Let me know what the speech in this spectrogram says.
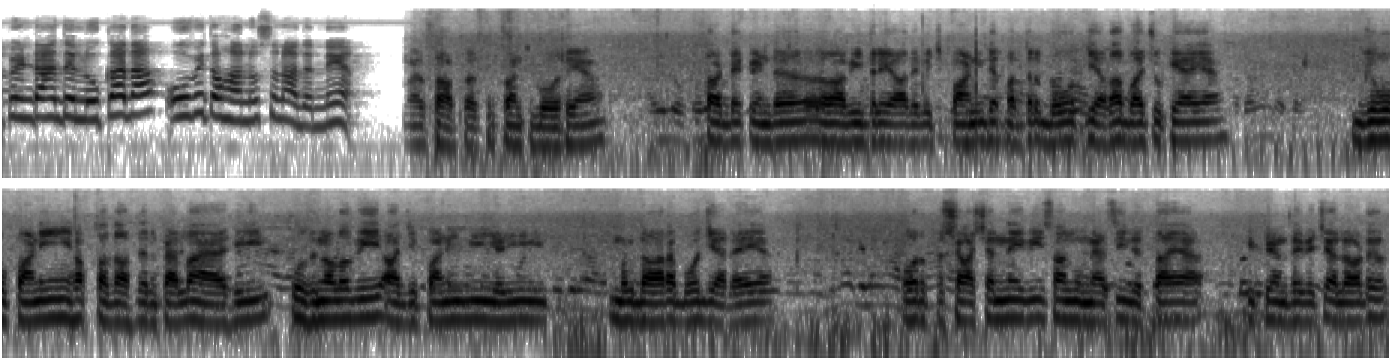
ਪਿੰਡਾਂ ਦੇ ਲੋਕਾਂ ਦਾ ਉਹ ਵੀ ਤੁਹਾਨੂੰ ਸੁਣਾ ਦਿੰਦੇ ਹਾਂ। ਮੈਂ ਸਾਬਕਾ ਸਰਪੰਚ ਬੋਲ ਰਿਹਾ। ਸਾਡੇ ਪਿੰਡ ਰਾਵੀ ਦਰਿਆ ਦੇ ਵਿੱਚ ਪਾਣੀ ਦਾ ਪੱਧਰ ਬਹੁਤ ਜ਼ਿਆਦਾ ਵੱਧ ਚੁੱਕਿਆ ਹੈ ਜੋ ਪਾਣੀ ਹਫਤਾ 10 ਦਿਨ ਪਹਿਲਾਂ ਆਇਆ ਸੀ, ਉਸ ਨਾਲੋਂ ਵੀ ਅੱਜ ਪਾਣੀ ਦੀ ਜਿਹੜੀ ਮਕਦਾਰ ਆ ਬਹੁਤ ਜ਼ਿਆਦਾ ਹੈ ਔਰ ਪ੍ਰਸ਼ਾਸਨ ਨੇ ਵੀ ਸਾਨੂੰ ਮੈਸੇਜ ਦਿੱਤਾ ਆ ਕਿ ਪਿੰਡ ਦੇ ਵਿੱਚ ਅਲਰਟ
